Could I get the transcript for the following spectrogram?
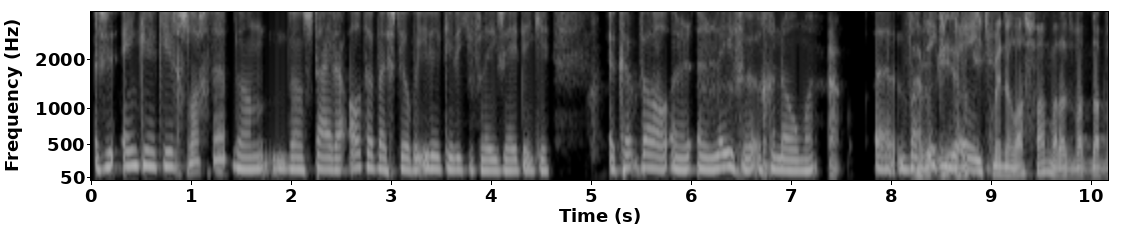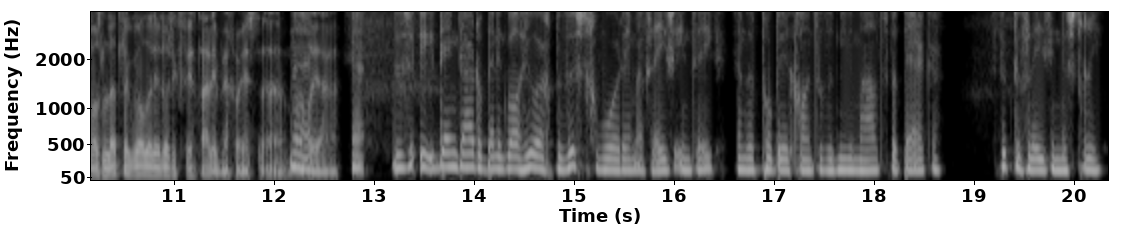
Als je één keer een keer geslacht hebt, dan, dan sta je daar altijd bij stil. Bij iedere keer dat je vlees eet, denk je: ik heb wel een, een leven genomen. Ja. eh, wat ik ik, heb ik iets minder last van. Maar dat, wat- dat was letterlijk wel de reden dat ik vegetariër ben geweest eh, een Nee. aantal jaren. Ja. Dus ik denk daardoor ben ik wel heel erg bewust geworden in mijn vleesintake. En dat probeer ik gewoon tot het minimaal te beperken. Fuck de vleesindustrie.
